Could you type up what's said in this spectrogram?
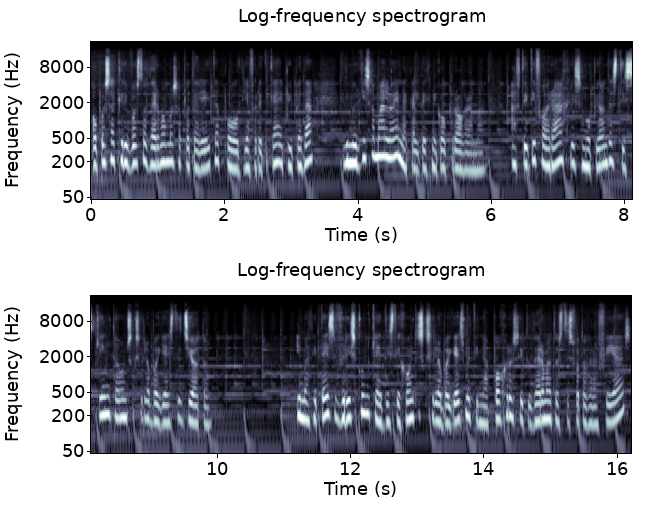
Όπως ακριβώς το δέρμα μας αποτελείται από διαφορετικά επίπεδα, δημιουργήσαμε άλλο ένα καλλιτεχνικό πρόγραμμα, αυτή τη φορά χρησιμοποιώντας τις Skin Tones ξυλομπογιές της Giotto. Οι μαθητές βρίσκουν και αντιστοιχούν τις ξυλομπογιές με την απόχρωση του δέρματος της φωτογραφίας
